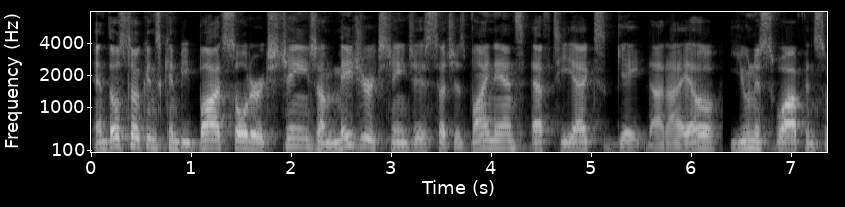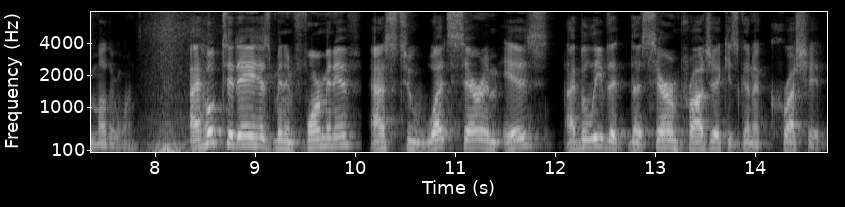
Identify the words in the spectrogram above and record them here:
And those tokens can be bought, sold, or exchanged on major exchanges such as Binance, FTX, Gate.io, Uniswap, and some other ones. I hope today has been informative as to what Serum is. I believe that the Serum project is going to crush it.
